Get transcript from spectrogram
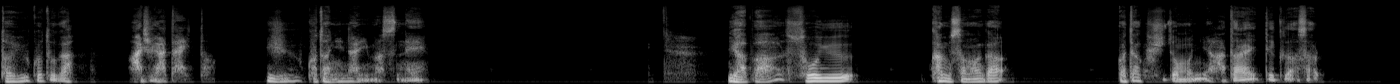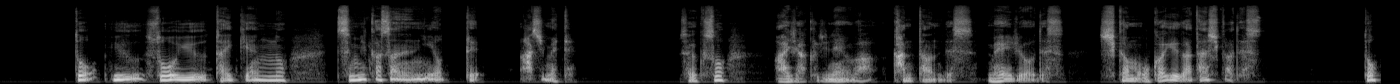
ということがありがたいということになりますね。いわばそういう神様が私どもに働いてくださるというそういう体験の積み重ねによって初めてそれこそ愛楽理念は簡単です明瞭ですしかもおかげが確かですと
